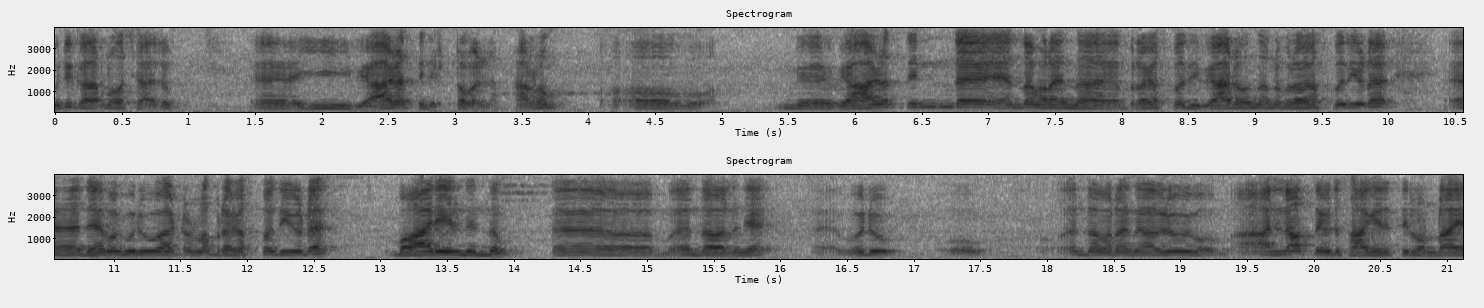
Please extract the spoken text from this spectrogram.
ഒരു കാരണവശാലും ഈ വ്യാഴത്തിന് ഇഷ്ടമല്ല. കാരണം വ്യാഴത്തിന്റെ എന്താ പറയുന്ന ബൃഹസ്പതി വ്യാഴം എന്ന് പറഞ്ഞാൽ ബൃഹസ്പതിയുടെ ദേവഗുരുവായിട്ടുള്ള ബൃഹസ്പതിയുടെ ഭാര്യയിൽ നിന്നും എന്താ പറഞ്ഞ ഒരു എന്താ പറയുന്ന ഒരു അല്ലാത്ത ഒരു സാഹചര്യത്തിൽ ഉണ്ടായ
